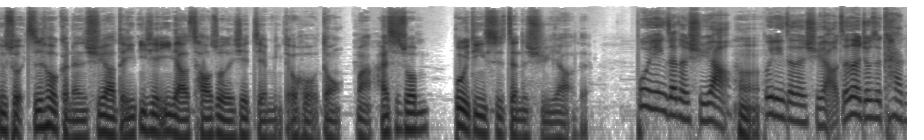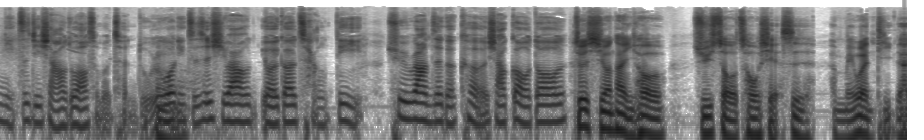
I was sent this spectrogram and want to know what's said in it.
就是说之后可能需要的一一些医疗操作的一些减敏的活动嘛，还是说不一定是真的需要的？不一定真的需要，嗯不一定真的需要，真的就是看你自己想要做到什么程度。嗯如果你只是希望有一个场地去让这个课，小狗都就是希望他以后举手抽血是很没问题的，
